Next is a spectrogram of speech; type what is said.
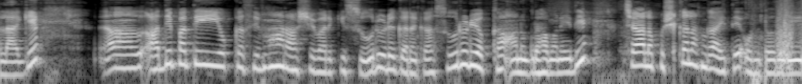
అలాగే అధిపతి యొక్క సింహరాశి వారికి సూర్యుడు కనుక సూర్యుడి యొక్క అనుగ్రహం అనేది చాలా పుష్కలంగా అయితే ఉంటుంది.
